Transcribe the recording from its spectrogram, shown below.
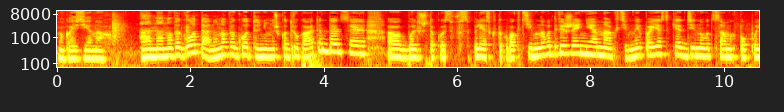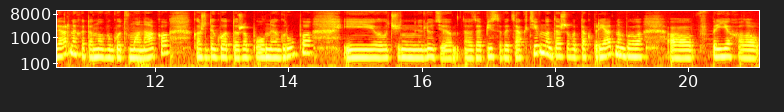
в магазинах. А на Новый год, да, на Новый год немножко другая тенденция, а, больше такой всплеск такого активного движения на активные поездки. Один из самых популярных – это Новый год в Монако. Каждый год тоже полная группа, и очень люди а, записываются активно. Даже вот так приятно было. А, приехала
